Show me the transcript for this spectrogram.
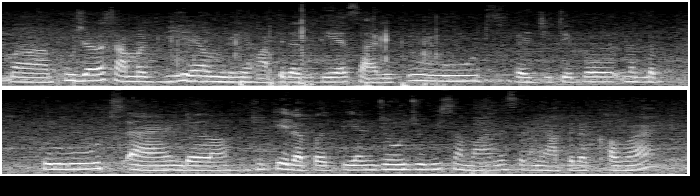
पूजा का सामग्री है, हमने यहाँ पे रख दिया है सारे फ्रूट्स वेजिटेबल मतलब फ्रूट्स एंड जो केला पत्ती एंड जो जो भी सामान है सब यहाँ पे रखा हुआ है।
